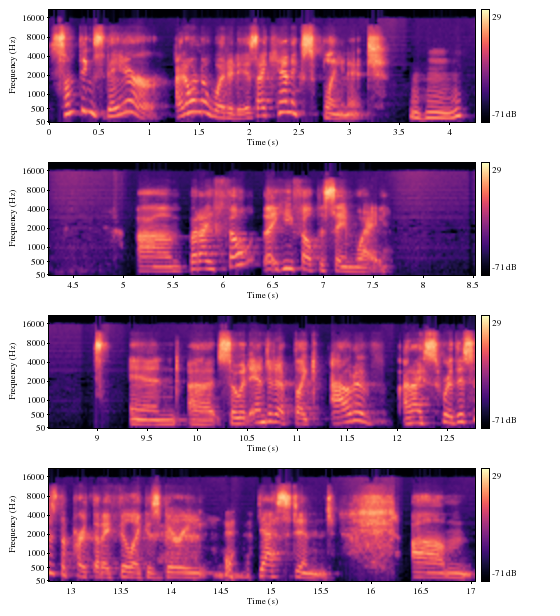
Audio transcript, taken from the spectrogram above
something's there. I don't know what it is. I can't explain it. hmm Um, but I felt that he felt the same way. And uh, so it ended up like out of, and I swear this is the part that I feel like is very destined. Um,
